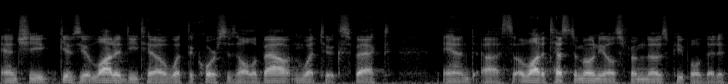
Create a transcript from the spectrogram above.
and she gives you a lot of detail what the course is all about and what to expect. And uh, so a lot of testimonials from those people that have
